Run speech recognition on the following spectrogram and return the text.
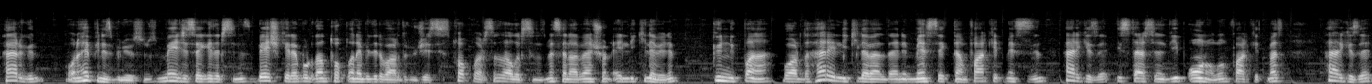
Her gün onu hepiniz biliyorsunuz. Meclise gelirsiniz. 5 kere buradan toplanabilir vardır ücretsiz. Toplarsınız alırsınız. Mesela ben şu an 52 levelim. Günlük bana bu arada her 52 levelde hani meslekten fark etmezsizin herkese isterseniz deyip 10 olun fark etmez. Herkese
